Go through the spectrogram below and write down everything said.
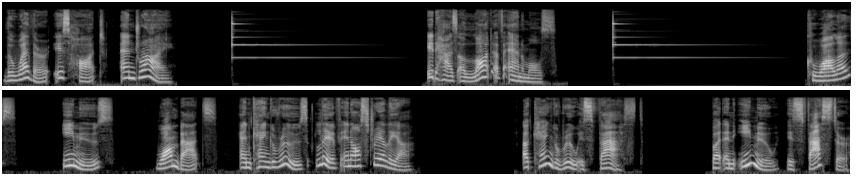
The weather is hot and dry. It has a lot of animals. Koalas, emus, wombats, and kangaroos live in Australia. A kangaroo is fast, but an emu is faster.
